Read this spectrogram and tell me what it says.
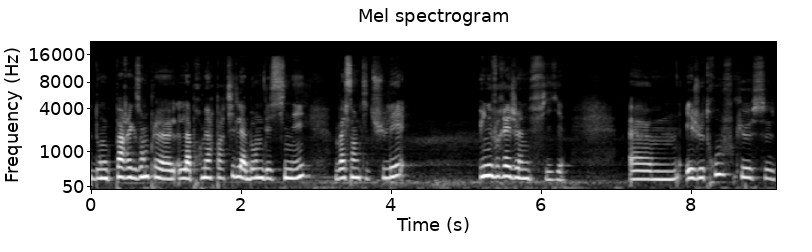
Donc, par exemple, la première partie de la bande dessinée va s'intituler Une vraie jeune fille. Euh, et je trouve que ce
